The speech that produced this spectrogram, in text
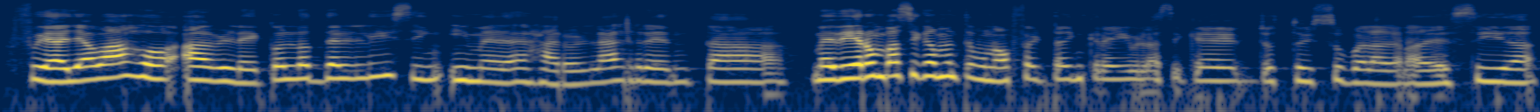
fui allá abajo, hablé con los del leasing y me dejaron la renta. Me dieron básicamente una oferta increíble, así que yo estoy súper agradecida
